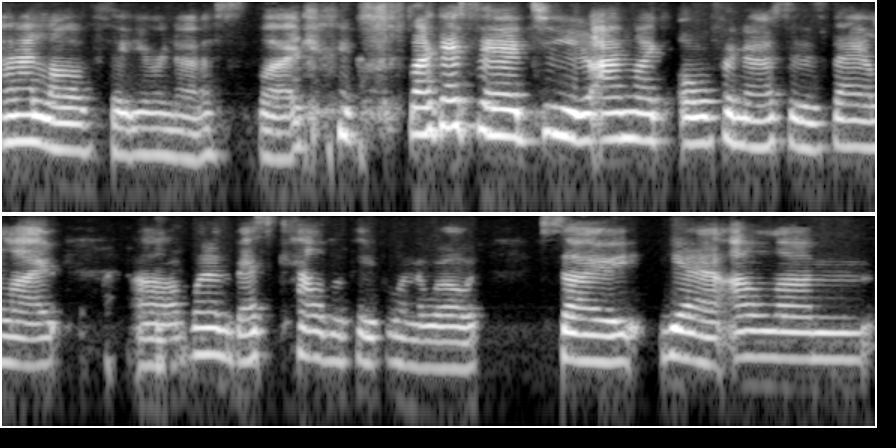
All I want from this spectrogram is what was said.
And I love that you're a nurse. Like, like I said to you, I'm like all for nurses. They are like uh, one of the best caliber people in the world. So yeah, I'll um,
